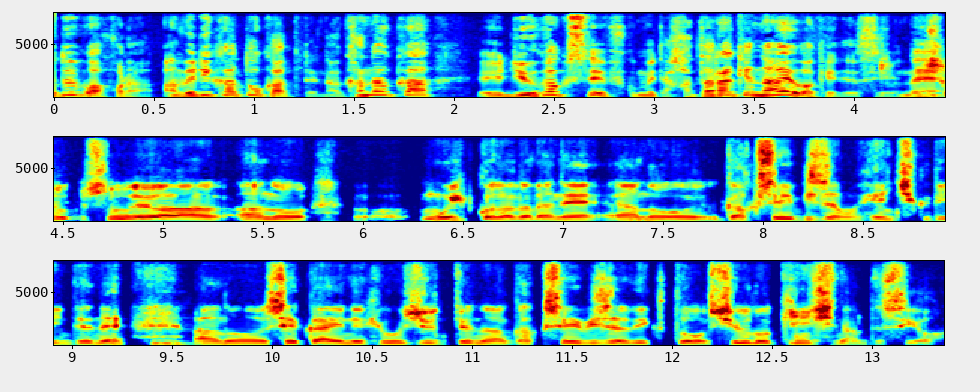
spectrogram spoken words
例えばほらアメリカとかってなかなか留学生含めて働けないわけですよね。そそれはあのもう一個だからねあの学生ビザも返築でいいんでね、うん、あの世界の標準っていうのは学生ビザで行くと就労禁止なんですよ。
